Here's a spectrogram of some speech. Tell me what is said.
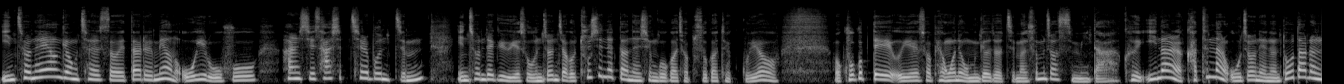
인천해양경찰서에 따르면 5일 오후 1시 47분쯤 인천대교 위에서 운전자가 투신했다는 신고가 접수가 됐고요. 어, 구급대에 의해서 병원에 옮겨졌지만 숨졌습니다. 그 이날 같은 날 오전에는 또 다른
